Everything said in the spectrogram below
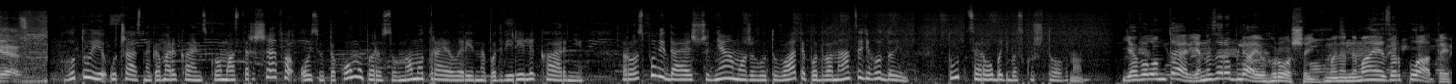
Yes. Готує учасник американського мастер-шефа ось у такому пересувному трейлері на подвір'ї лікарні. Розповідає, щодня може готувати по 12 годин. Тут це робить безкоштовно. Я волонтер, я не заробляю грошей. В мене немає зарплати.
